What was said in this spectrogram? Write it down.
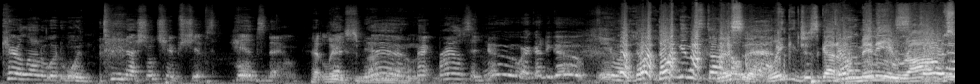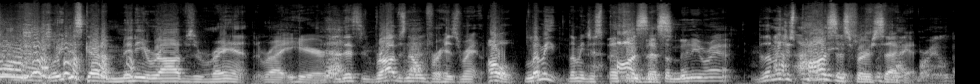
Carolina would have won two national championships, hands down. At least But no. Mack Brown said, "No, I got to go." Anyway, don't, don't get me started on Listen, that. we just got a Don't get mini on Rob's. We just got a mini Rob's rant right here. This Rob's known for his rant. Oh, let me let me just That's, pause a, that's this. a mini rant. Let me just I- I pause this for a issues with Mack second. Brown.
